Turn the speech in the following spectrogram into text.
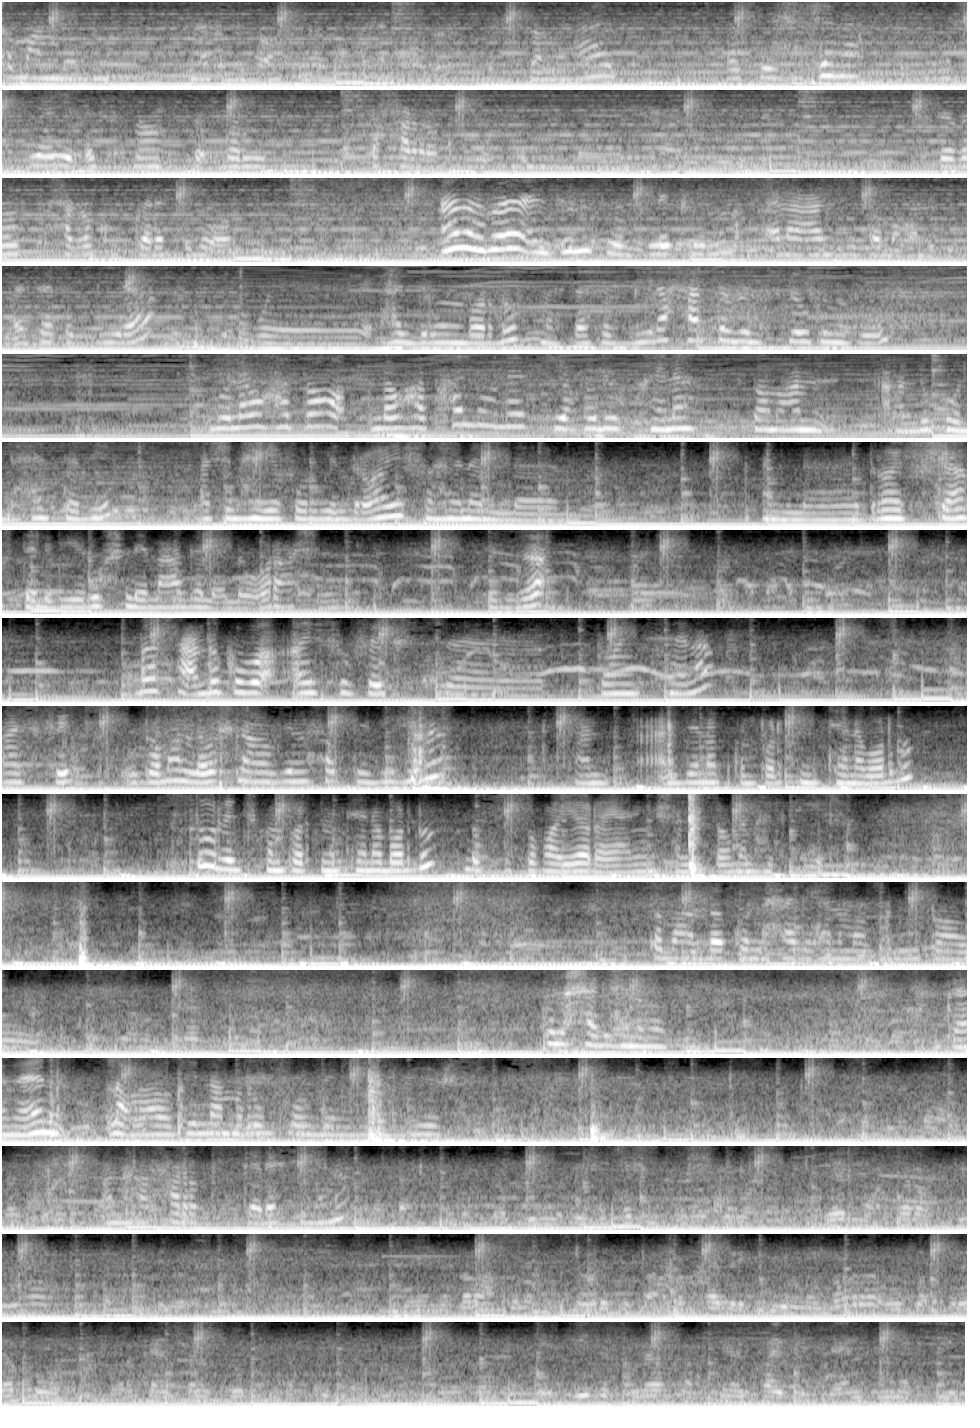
طبعا برضو نفس السماعات. بس هنا مش زي ال X-Class تقدروا تحركوا تقدروا تتحركوا بكراسي الورا أنا بقى in terms of legroom أنا عندي طبعا مسافة كبيرة و headroom برضو مسافة كبيرة حتى بال sloping roof ولو هتع... لو هتخلوا ناس يقعدوا هنا طبعا عندكم الحتة دي عشان هي four wheel drive فهنا ال ال drive shaft اللي بيروح للعجلة اللي ورا عشان تتزق بس عندكم بقى ISOFIX points هنا. ISOFIX وطبعا لو إحنا عاوزين نحط دي هنا عند... عندنا compartment هنا برضو. storage compartment هنا برضو بس صغيرة يعني مش هنستخدمها كتير. طبعا ده كل حاجة هنا مظبوطة و... كل حاجة هنا مظبوطة. وكمان لو عاوزين نعمل roof folding لل rear seats أنا هحرك الكراسي هنا. عشان تشوف الشمس بتجيب من بره والبطاريات باظت البطاريات كانت ثلاث كورس اي 950 الهايبريد لأن دي كتير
